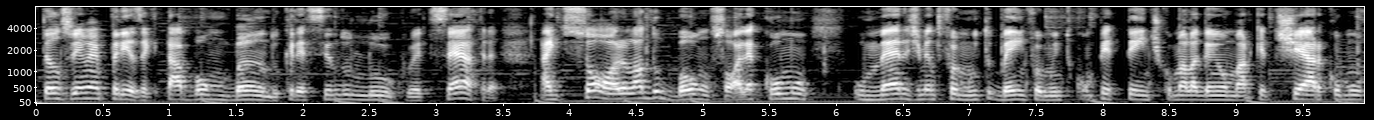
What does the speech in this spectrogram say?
Então, se vem uma empresa que está bombando, crescendo lucro, etc., a gente só olha o lado bom, só olha como o management foi muito bem, foi muito competente, como ela ganhou market share, como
